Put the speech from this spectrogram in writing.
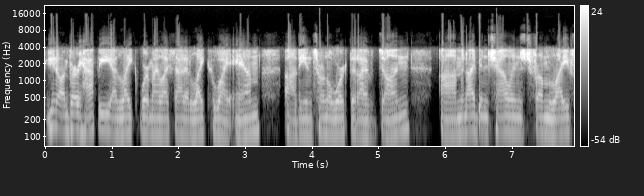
you know, I'm very happy. I like where my life's at. I like who I am, uh, the internal work that I've done. Um, and I've been challenged from life,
